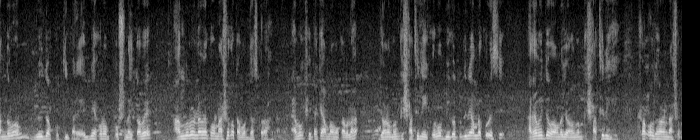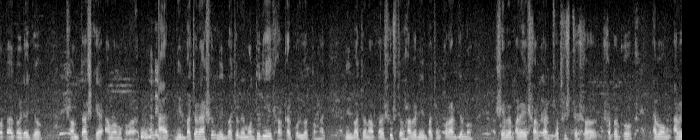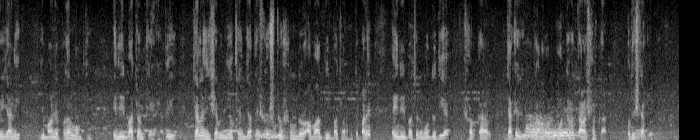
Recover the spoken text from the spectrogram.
আন্দোলন বিরোধী দল করতেই পারে এমনি কোনো প্রশ্ন নেই। তবে আন্দোলন নামে কোনো নাশকতা বরদাস্ত করা হবে। এবং সেটাকে আমরা মোকাবেলা জনগণকে সাথে নিয়ে করব। বিগত দিনে আমরা করেছি, আগামীতেও আমরা জনগণকে সাথে নিয়ে সকল ধরনের নাশকতা, নৈরাজ্য, সন্ত্রাসকে আমরা মোকাবেলা করব। আর নির্বাচনে আসুন, নির্বাচনের মধ্য দিয়ে সরকার পরিবর্তন হয়। নির্বাচন আপনারা সুষ্ঠুভাবে নির্বাচন করার জন্য সে ব্যাপারে সরকার যথেষ্ট সতর্ক এবং আমি জানি যে মাননীয় প্রধানমন্ত্রী এই নির্বাচনকে একটি চ্যালেঞ্জ হিসাবে নিয়েছেন যাতে সুষ্ঠু, সুন্দর, অবাধ নির্বাচন হতে পারে। এই নির্বাচনের মধ্য দিয়ে সরকার, যাকে জনগণ ভোট দেবে তারা সরকার প্রতিষ্ঠা করবে।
